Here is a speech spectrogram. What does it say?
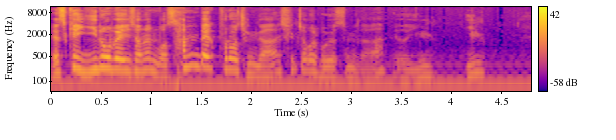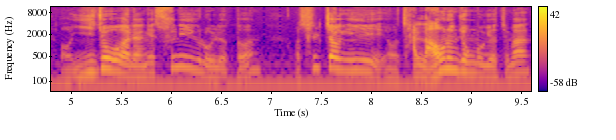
SK 이노베이션은 뭐 300% 증가한 실적을 보였습니다. 그래서 1, 1, 어, 2조 가량의 순이익을 올렸던 어, 실적이 어, 잘 나오는 종목이었지만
